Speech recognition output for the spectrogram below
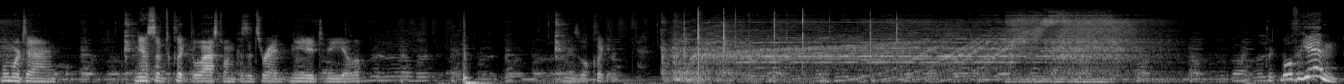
One more time. You also have to click the last one because it's red. You need it to be yellow. May as well click it. Click both again.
